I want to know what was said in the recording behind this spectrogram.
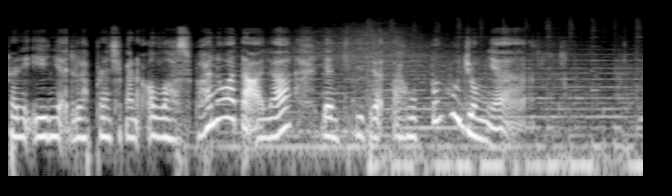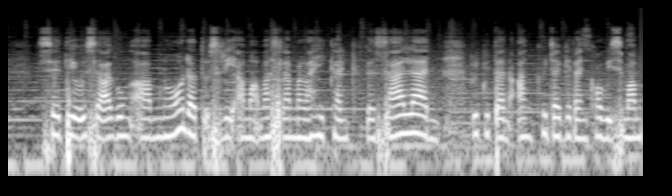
kerana ianya adalah perancangan Allah Subhanahu Wa Taala yang kita tidak tahu penghujungnya. Setiausaha Agung AMNO Datuk Seri Ahmad Maslan melahirkan kekesalan berikutan angka jangkitan COVID-19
